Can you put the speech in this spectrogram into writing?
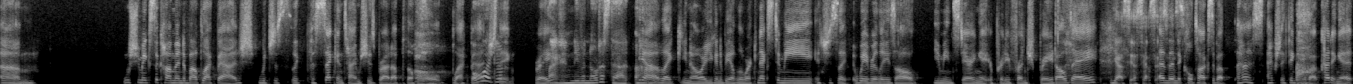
Um, she makes a comment about Black Badge, which is like the second time she's brought up the whole Black Badge Oh, I thing, right? i didn't even notice that Uh-huh. Yeah, like you know, are you going to be able to work next to me? And she's like, Waverly's all. You mean staring at your pretty French braid all day? yes yes yes yes and then yes. Nicole talks about I was actually thinking about cutting it.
